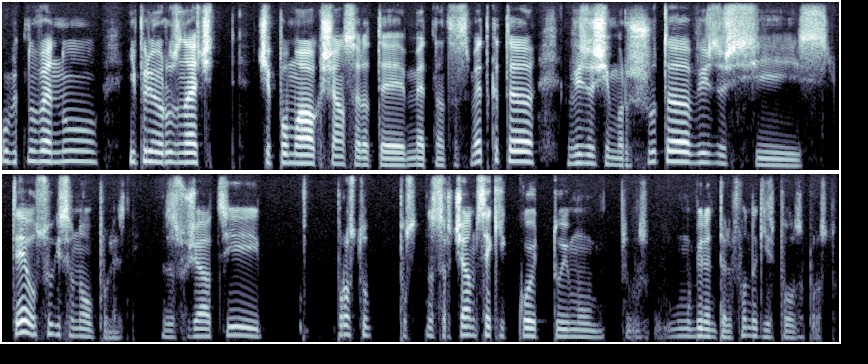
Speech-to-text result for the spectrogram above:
обикновено и примерно знаеш, че, че по-малък шанс е да те метнат с сметката, виждаш и маршрута, виждаш си... Те услуги са много полезни. Заслужават си и просто насърчавам всеки, който има мобилен телефон да ги използва просто.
